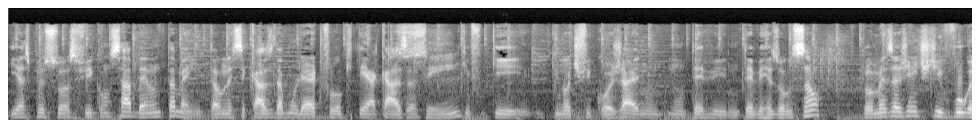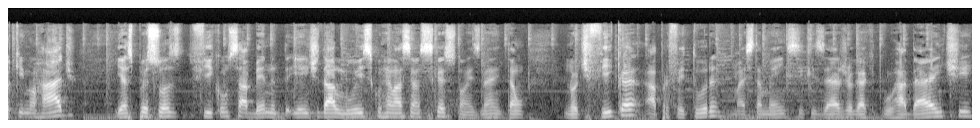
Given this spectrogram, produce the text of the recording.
e as pessoas ficam sabendo também. Então, nesse caso da mulher que falou que tem a casa que, que, que, notificou já e não, não, teve, não teve resolução, pelo menos a gente divulga aqui no rádio e as pessoas ficam sabendo e a gente dá luz com relação a essas questões, né? Então, notifica a prefeitura, mas também se quiser jogar aqui pro radar, a gente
